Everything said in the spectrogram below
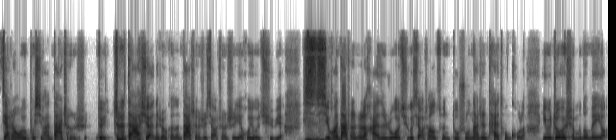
加上我又不喜欢大城市，对这个大家选的时候，可能大城市、小城市也会有区别。喜欢大城市的孩子，如果去个小山村读书，那真太痛苦了，因为周围什么都没有。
